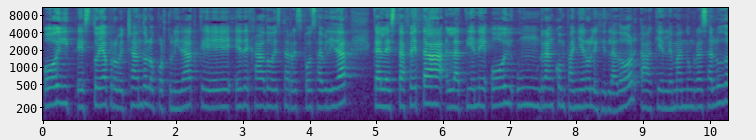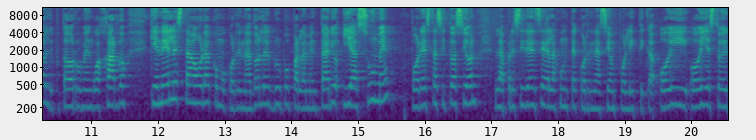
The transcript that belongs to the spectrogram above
hoy estoy aprovechando la oportunidad que he dejado esta responsabilidad, que la estafeta la tiene hoy un gran compañero legislador, a quien le mando un gran saludo, al diputado Rubén Guajardo, quien él está ahora como coordinador del grupo parlamentario y asume por esta situación la presidencia de la Junta de Coordinación Política. Hoy, hoy estoy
